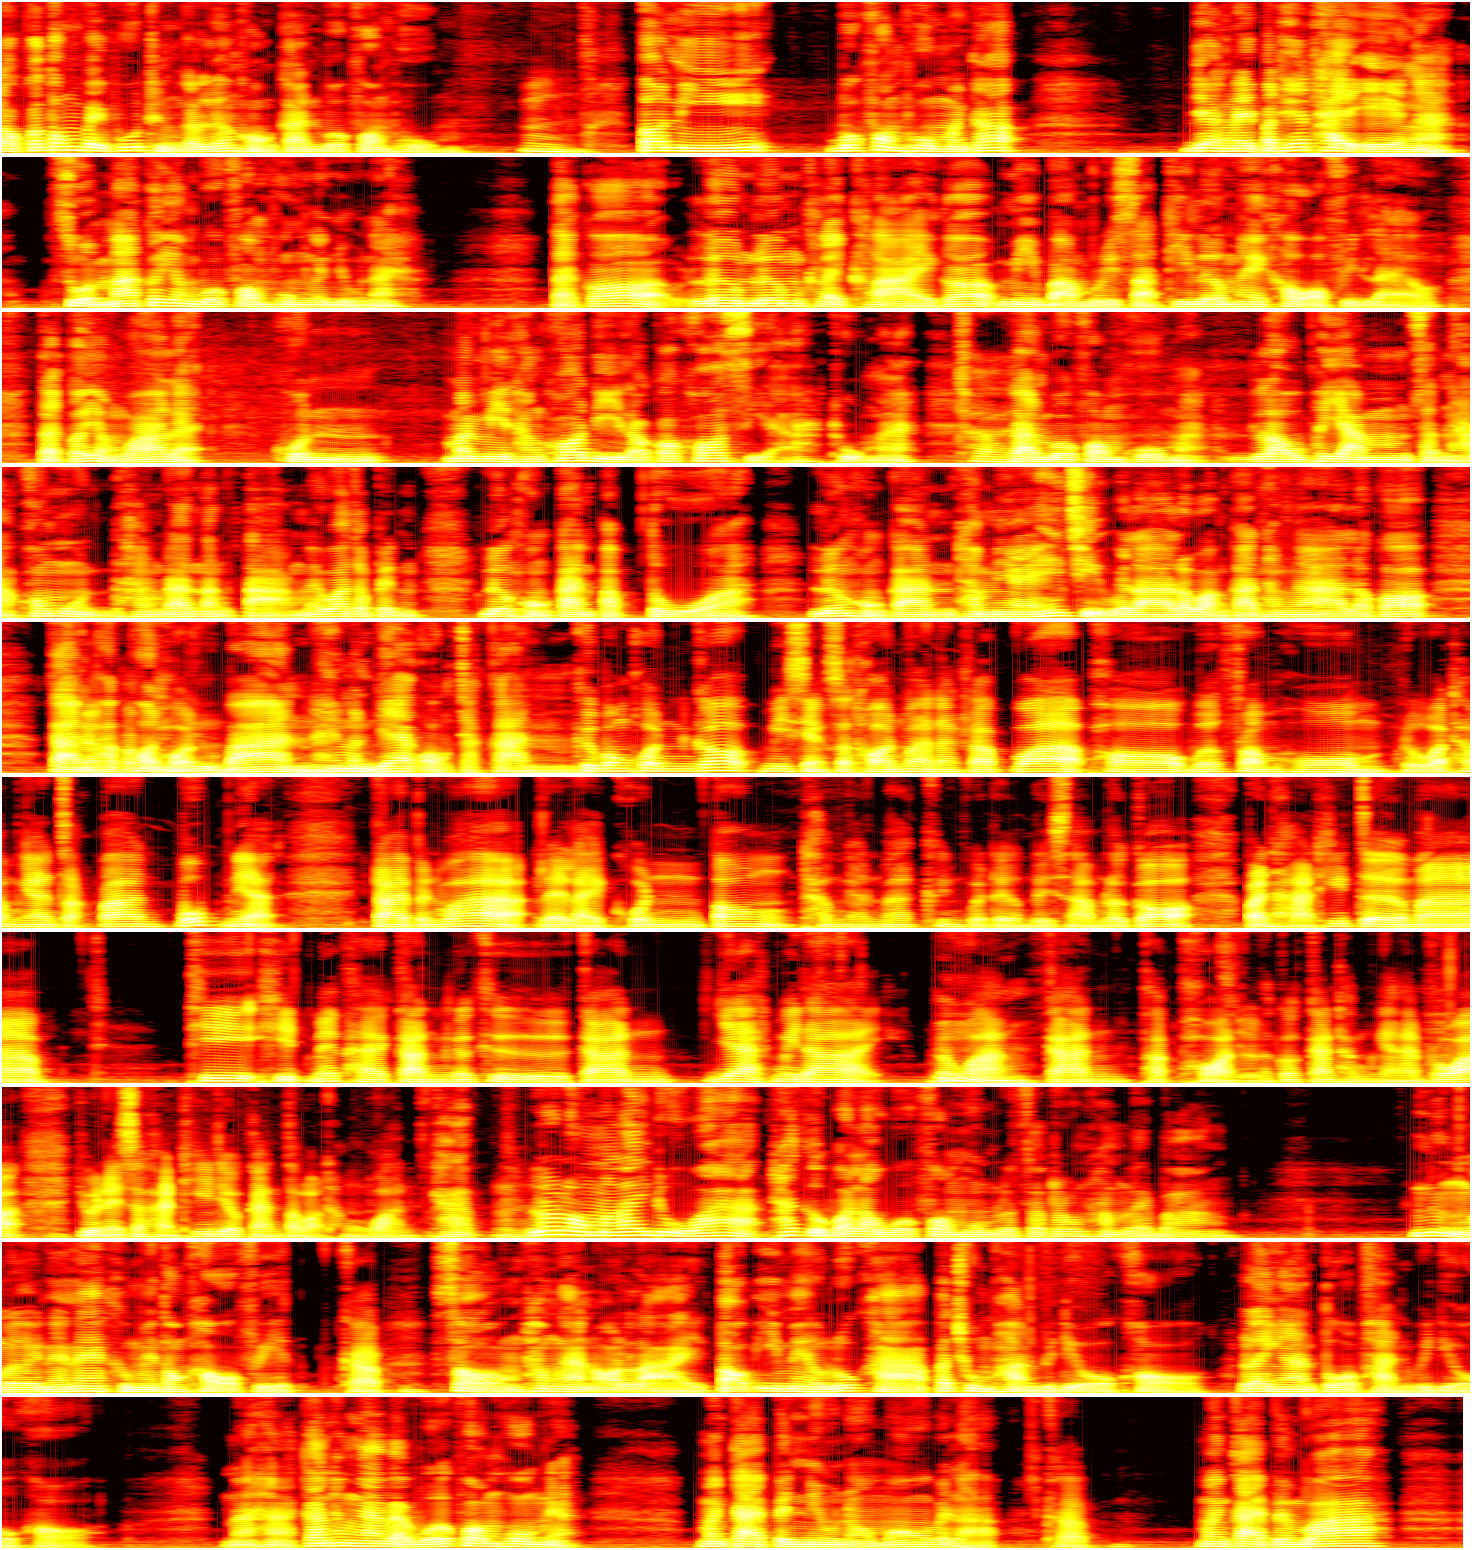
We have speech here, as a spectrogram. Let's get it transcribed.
เราก็ต้องไปพูดถึงกันเรื่องของการ work from home อืมตอนนี้ work from home มันก็อย่างในประเทศไทยเองอะ่ะ ส่วนมากก็ยัง work from home กันอยู่นะ แต่ก็เริ่มเริ่มคลายๆ ก็มีบางบริษัทที่เริ่มให้เข้าออฟฟิศแล้ว แต่ก็อย่างว่าแหละ คน มันมีทั้งข้อดีแล้วก็ข้อเสียถูกไหมใช่การ work from home อะเราพยายามสรรหาข้อมูลทางด้านต่างๆ ไม่ว่าจะเป็นเรื่องของการปรับตัว เรื่องของการทำยังไงให้ฉีกเวลาระหว่างการทำงาน แล้วก็การพักผ่อนอยู่บ้านให้มันแยกออกจากกัน คือบางคนก็มีเสียงสะท้อนมานะครับ ว่าพอ work from home หรือว่าทำงานจากบ้านปุ๊บเนี่ยกลายเป็นว่าหลาย ๆ คนต้องทำงานมากขึ้นกว่าเดิมด้วยซ้ำแล้วก็ปัญหาที่เจอมา ที่ฮิตไม่แพ้กันก็คือการแยกไม่ได้ระหว่างการพักผ่อนแล้วก็การทำงาน เพราะว่าอยู่ในสถานที่เดียวกันตลอดทั้งวันครับเราลองมาไล่ดูว่าถ้าเกิดว่าเรา work from home เราจะต้องทำอะไรบ้างหนึ่งเลยแน่ๆ คือไม่ต้องเข้าออฟฟิศครับสองทำงานออนไลน์ ตอบอีเมลลูกค้าประชุมผ่านวิดีโอคอลรายงานตัวผ่านวิดีโอคอลนะฮะการทำงานแบบ work from home เนี่ย มันกลายเป็น new normal ไปละครับ มันกลายเป็นว่า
